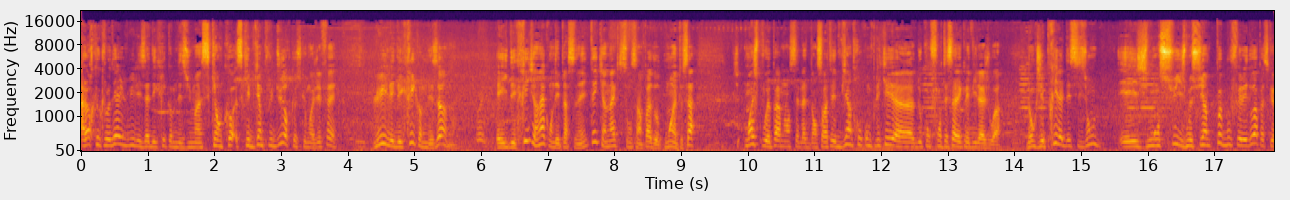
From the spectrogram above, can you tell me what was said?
Alors que Claudel, lui, les a décrits comme des humains, ce qui est, encore, ce qui est bien plus dur que ce que moi j'ai fait. Lui, il les décrit comme des hommes. Oui. Et il décrit qu'il y en a qui ont des personnalités, qu'il y en a qui sont sympas, d'autres moins et tout ça. Moi, je pouvais pas me lancer là-dedans. Ça aurait été bien trop compliqué euh, de confronter ça avec les villageois. Donc j'ai pris la décision et je m'en suis, je me suis un peu bouffé les doigts parce que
